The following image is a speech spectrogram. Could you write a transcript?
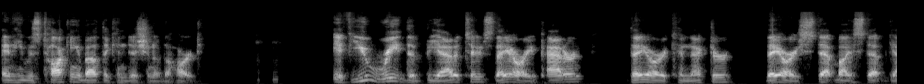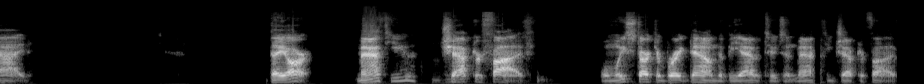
and he was talking about the condition of the heart. If you read the Beatitudes, they are a pattern, they are a connector, they are a step by step guide. They are. Matthew mm-hmm. chapter 5, when we start to break down the Beatitudes in Matthew chapter 5,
